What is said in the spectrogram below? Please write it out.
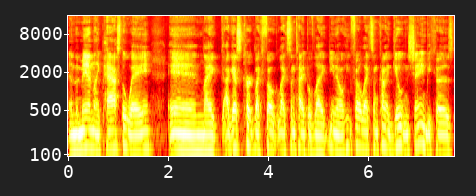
and the man like passed away and like i guess kirk like felt like some type of like you know he felt like some kind of guilt and shame because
